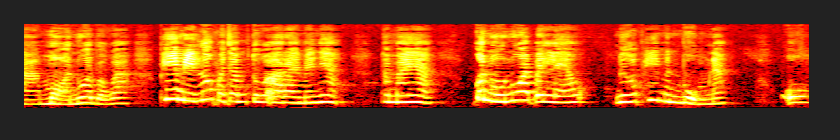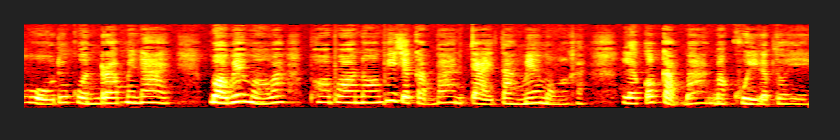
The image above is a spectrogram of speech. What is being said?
มา หมอนวดบอกว่า พี่มีโรคประจำตัวอะไรไหมเนี่ยทำไมอะก็หนูนวดไปแล้ว เนื้อพี่มันบุ๋มนะ โอ้โห ทุกคนรับไม่ได้ บอกแม่หมอว่า พอพอน้องพี่จะกลับบ้านจ่ายตังค์แม่หมอค่ะ แล้วก็กลับบ้านมาคุยกับตัวเอง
